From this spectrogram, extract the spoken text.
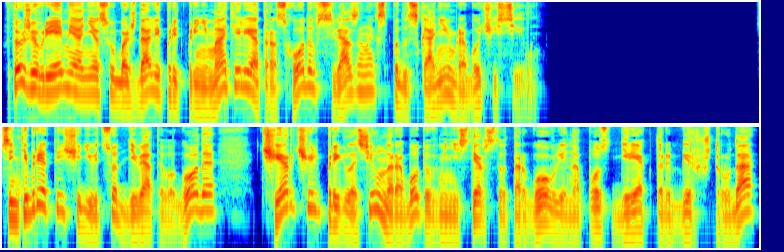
В то же время они освобождали предпринимателей от расходов, связанных с подысканием рабочей силы. В сентябре 1909 года Черчилль пригласил на работу в Министерство торговли на пост директора бирж труда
